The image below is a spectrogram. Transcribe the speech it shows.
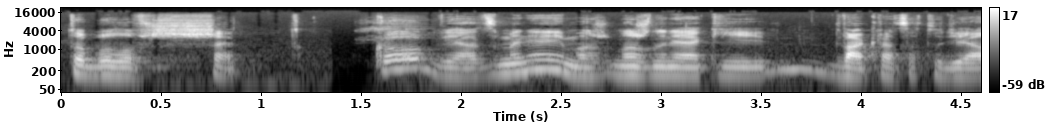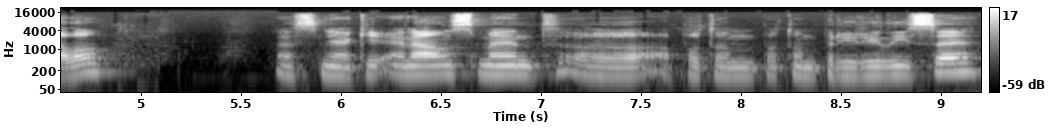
to bolo všetko, viac menej, možno nejaký, dvakrát sa to dialo. Asi nejaký announcement uh, a potom, potom pri release.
